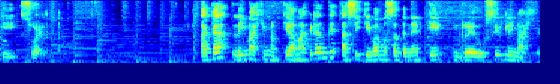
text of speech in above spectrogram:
Y suelto. Acá la imagen nos queda más grande así que vamos a tener que reducir la imagen.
